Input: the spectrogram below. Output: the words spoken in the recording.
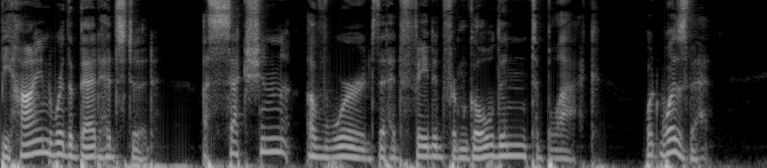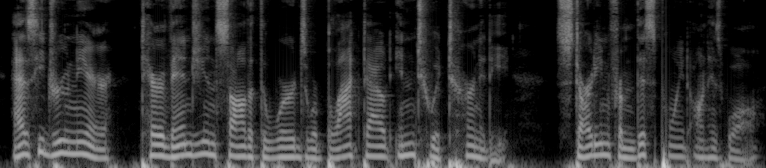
behind where the bed had stood, a section of words that had faded from golden to black. What was that? As he drew near, Taravangian saw that the words were blacked out into eternity, starting from this point on his wall,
